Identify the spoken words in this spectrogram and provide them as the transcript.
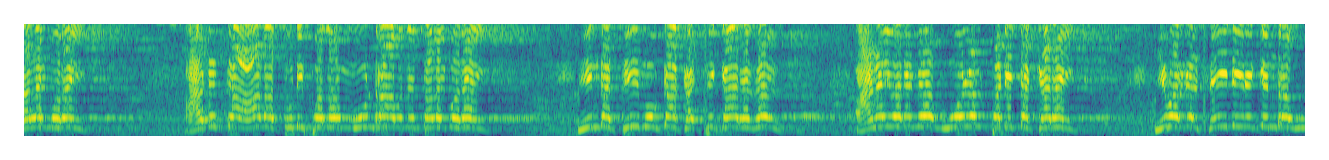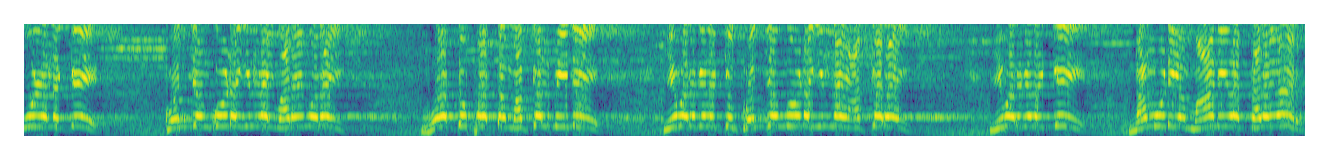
தலைமுறை. அடுத்த ஆள துடிப்பதோ மூன்றாவது தலைமுறை. இந்த திமுக கட்சிக்காரர்கள் அனைவருமே ஊழல் படித்த கரை. இவர்கள் செய்திருக்கின்ற ஊழலுக்கு கொஞ்சம் கூட இல்லை வரைமுறை ஓட்டு போட்ட மக்கள் மீது இவர்களுக்கு கொஞ்சம் கூட இல்லை அக்கறை. இவர்களுக்கு நம்முடைய மாநில தலைவர்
